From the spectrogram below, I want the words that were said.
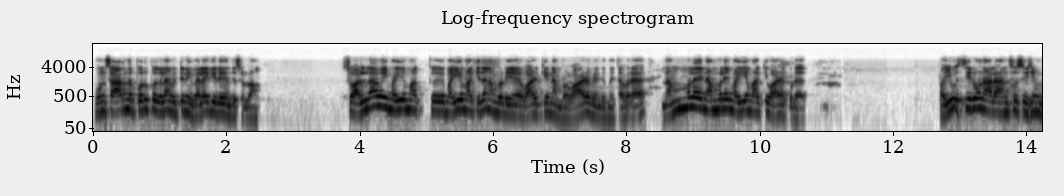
உன் சார்ந்த பொறுப்புகள்லாம் விட்டு நீ விலகிடு என்று சொல்லுவாங்க. ஸோ அல்லாவை மையமாக்கு மையமாக்கி தான் நம்மளுடைய வாழ்க்கையை நம்ம வாழ வேண்டுமே தவிர நம்மளை நம்மளே மையமாக்கி வாழக்கூடாது. வயுசிரூன் அல அன்ஃபுசிஹிம்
